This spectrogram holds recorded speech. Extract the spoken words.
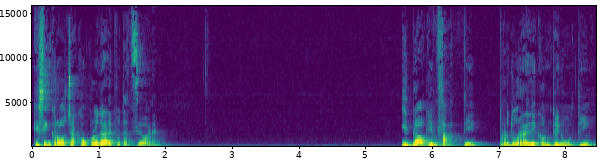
che si incrocia con quello della reputazione. Il blog, infatti, produrre dei contenuti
